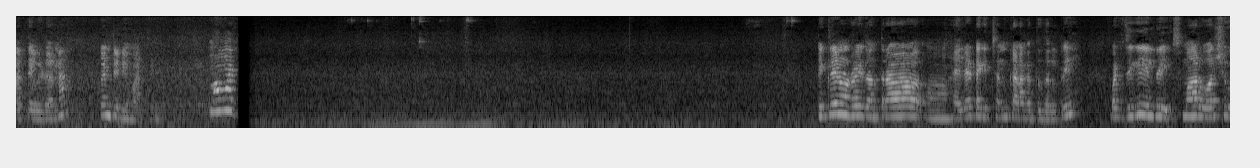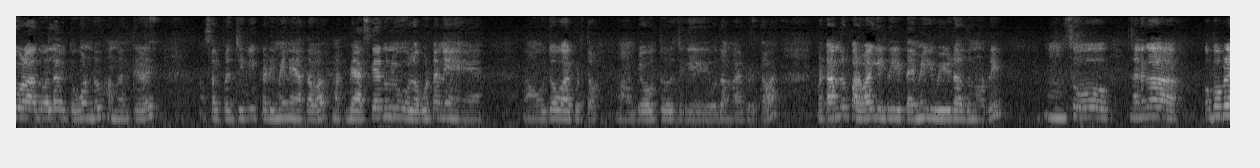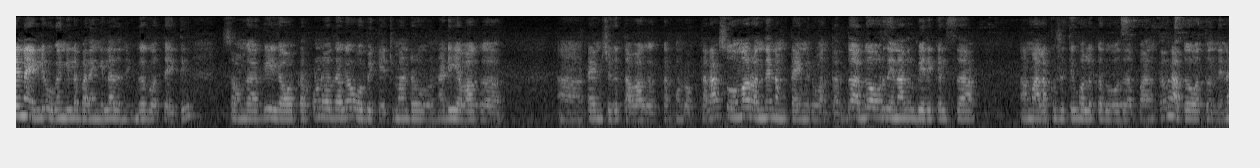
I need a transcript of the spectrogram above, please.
ಮತ್ತೆ ವಿಡಿಯೋನ ಕಂಟಿನ್ಯೂ ಮಾಡ್ತೀನಿ. ಟಿಕ್ಲಿ ನೋಡ್ರಿ, ಇದೊಂಥರ ಹೈಲೈಟ್ ಆಗಿ ಚಂದ ಕಾಣಕತ್ತದಲ್ರಿ. ಬಟ್ ಜಿಗಿ ಇಲ್ರಿ, ಸುಮಾರು ವರ್ಷಗಳು ಇವು ತೊಗೊಂಡು ಹಂಗಂತೇಳಿ. ಸ್ವಲ್ಪ ಜಿಗಿ ಕಡಿಮೆನೇ ಅದಾವ ಮತ್ತು ಬ್ಯಾಸ್ಗ್ಯಾಗ ನೀವು ಲಗೋಟನೆ ಉದ್ಯೋಗ ಆಗ್ಬಿಡ್ತಾವ. ಬೆವತ್ತು ಜಿಗಿ ಉದಂಗ ಆಗ್ಬಿಡ್ತಾವ. ಬಟ್ ಅಂದ್ರೆ ಪರವಾಗಿಲ್ರಿ, ಈ ಟೈಮಿಗೆ ವೀಡೋದು ನೋಡ್ರಿ. ಸೊ ನನಗೆ ಒಬ್ಬೊಬ್ಬಳೇ ನಾ ಎಲ್ಲಿ ಹೋಗಂಗಿಲ್ಲ, ಬರಂಗಿಲ್ಲ, ಅದು ನಿಮ್ಗೆ ಗೊತ್ತೈತಿ. ಸೊ ಹಂಗಾಗಿ ಈಗ ಅವ್ರು ಕರ್ಕೊಂಡು ಹೋದಾಗ ಹೋಗ್ಬೇಕು, ಯಜಮಾನ್ರು ನಡಿ ಯಾವಾಗ ಟೈಮ್ ಸಿಗುತ್ತೆ ಅವಾಗ ಕರ್ಕೊಂಡು ಹೋಗ್ತಾರ. ಸೋಮವಾರ ಒಂದೇ ನಮ್ಗೆ ಟೈಮ್ ಇರುವಂಥದ್ದು ಅದು ಅವ್ರದ್ದು ಏನಾದರೂ ಬೇರೆ ಕೆಲಸ ಮಾಲಕರ ಜೊತೆ ಹೊಲಕ್ಕದು ಹೋದಪ್ಪ ಅಂತಂದ್ರೆ ಅದು ಅವತ್ತೊಂದಿನ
